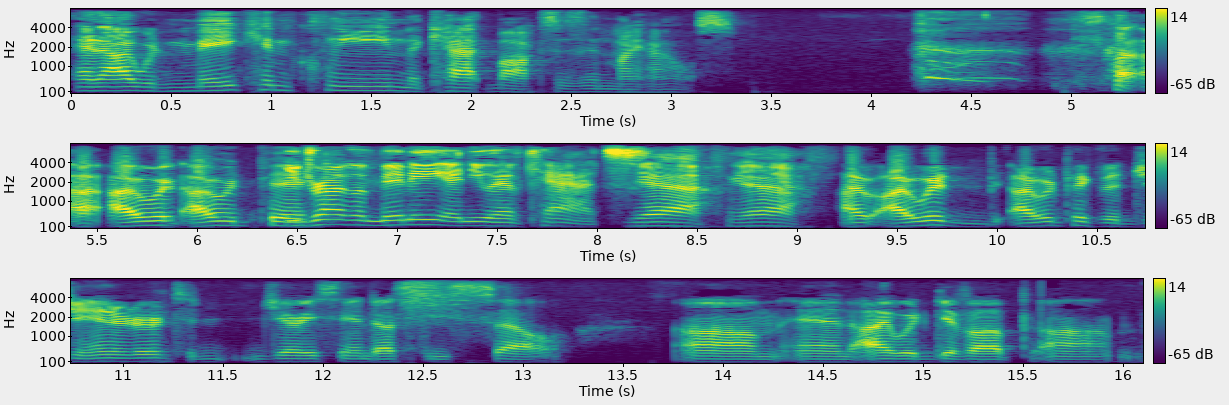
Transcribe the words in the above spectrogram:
and I would make him clean the cat boxes in my house. I, I would. I would pick. you drive a mini and you have cats. Yeah, yeah. I, I would. I would pick the janitor to Jerry Sandusky's cell, um, and I would give up. Um,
